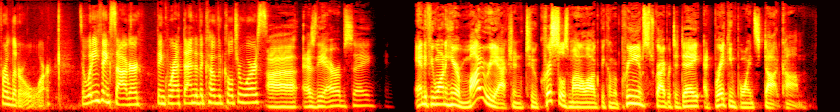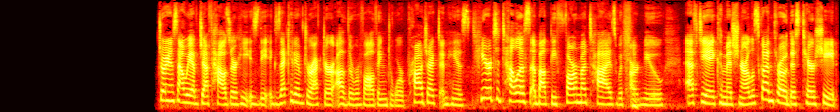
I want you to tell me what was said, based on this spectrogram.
for literal war. So, what do you think, Saagar? Think we're at the end of the COVID culture wars? Uh, as the Arabs say, and if you want to hear my reaction to Krystal's monologue, become a premium subscriber today at breakingpoints.com. Joining us now, we have Jeff Hauser. He is the executive director of the Revolving Door Project, and he is here to tell us about the pharma ties with our new FDA commissioner. Let's go ahead and throw this tear sheet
